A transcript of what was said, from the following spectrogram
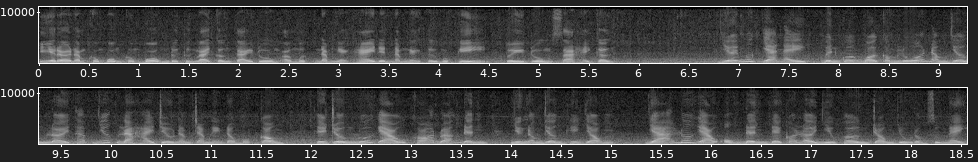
IR 50404 được thương lái cân tại ruộng ở mức 5.200 đến 5.400 một ký, tùy ruộng xa hay gần. Với mức giá này, bình quân mỗi công lúa nông dân lợi thấp nhất là 2 triệu 500 ngàn đồng một công. Thị trường lúa gạo khó đoán định, nhưng nông dân hy vọng giá lúa gạo ổn định để có lời nhiều hơn trong vụ đông xuân này.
